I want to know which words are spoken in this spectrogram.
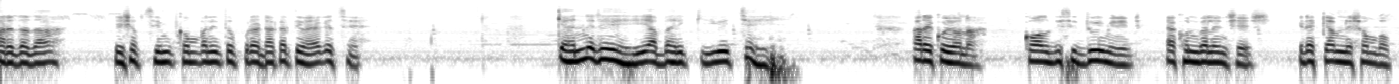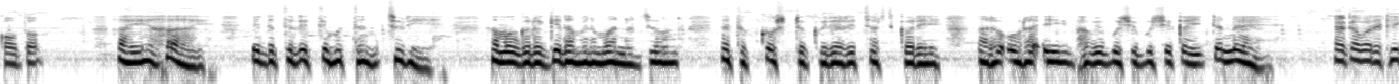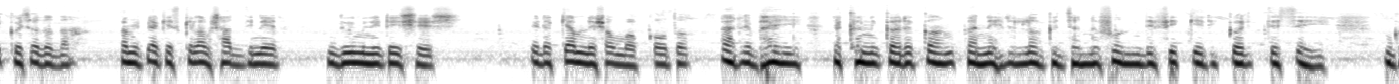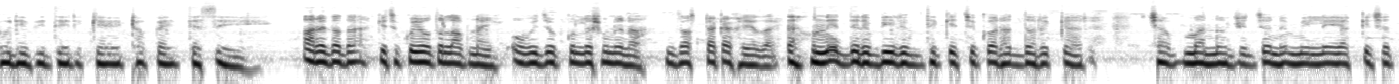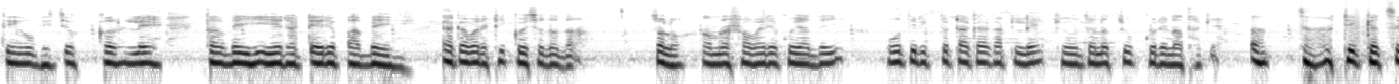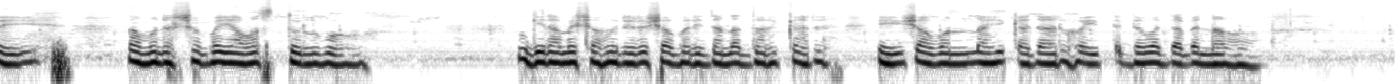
আরে দাদা এইসব সিম কোম্পানি তো পুরো ডাকাতি হয়ে গেছে। কেন রে, আবার কি হয়েছে? আরে কইও না, কল দিছি দুই মিনিট, এখন ব্যালেন্স শেষ। এটা কেমনে সম্ভব কও তো? হাই হাই এটা তো রীতিমতন চুরি। আমাদের গ্রামের মানুষজন এত কষ্ট করে রিচার্জ করে, আর ওরা এইভাবে বসে বসে কাইটা নেয়। একেবারে ঠিক কইছো দাদা। আমি প্যাকেজ খেলাম সাত দিনের, দুই মিনিটেই শেষ। এটা কেমনে সম্ভব কত আরে ভাই, এখন এখনকার কোম্পানির লোকজন ফোন দিয়ে ফিকির করতেছে, গরিবদেরকে ঠকাইতেছে। আরে দাদা, কিছু কইও তো লাভ নাই, অভিযোগ করলে শুনে না, দশ টাকা খাইয়া যায়। এখন এদের বিরুদ্ধে কিছু করার দরকার সব মানুষজন মিলে একই সাথে অভিযোগ করলে তবেই এরা টের পাবে। একেবারে ঠিক কইছো দাদা। চলো, আমরা সবাইরে কইয়া দেই, অতিরিক্ত টাকা কাটলে কেউ যেন চুপ করে না থাকে। আচ্ছা ঠিক আছে। আমরা সবাই আওয়াজ তুলব। গ্রামে শহরের সবারই জানার দরকার, এই সব অন্যায় কাজ আর হইতে দেওয়া যাবে না।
